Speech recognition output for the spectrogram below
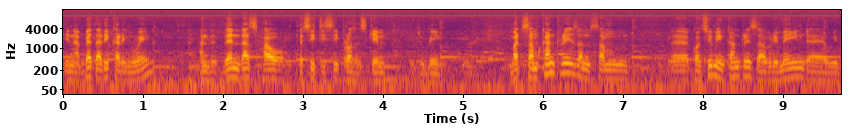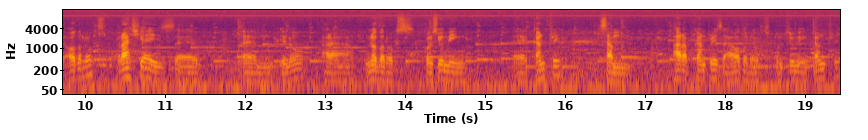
in a better liquoring way, and then that's how the CTC process came into being. But some countries and some uh, consuming countries have remained uh, with Orthodox. Russia is, uh, um, you know, an Orthodox consuming uh, country. Some Arab countries are Orthodox consuming country.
